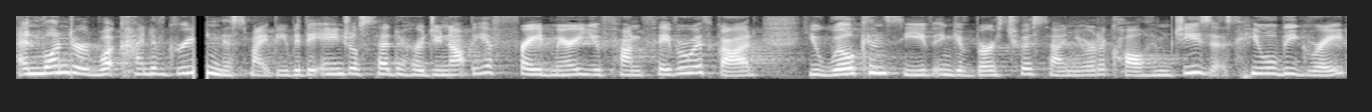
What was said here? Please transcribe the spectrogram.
and wondered what kind of greeting this might be. But the angel said to her, Do not be afraid, Mary. You have found favor with God. You will conceive and give birth to a son. You are to call him Jesus. He will be great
